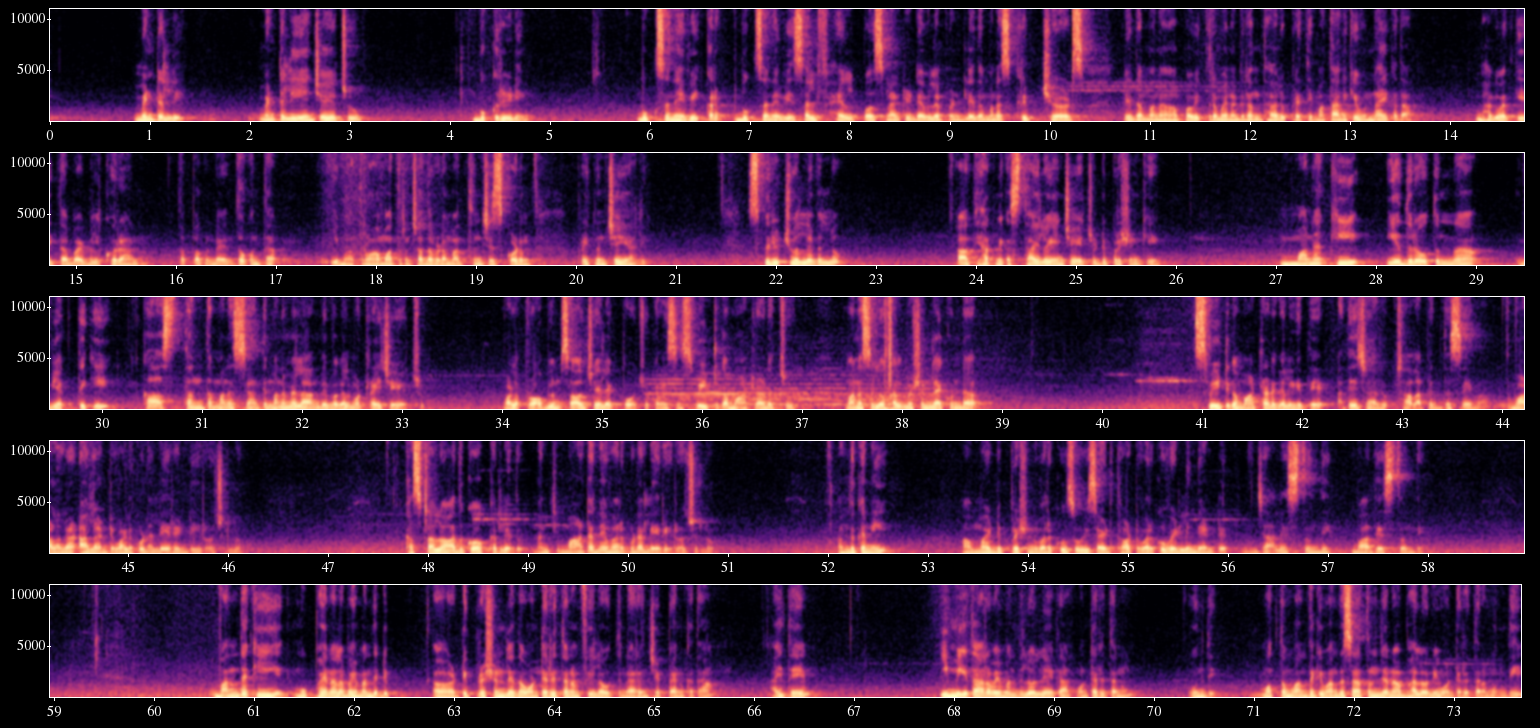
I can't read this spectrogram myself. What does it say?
మెంటల్లీ. మెంటల్లీ ఏం చేయొచ్చు? Book reading. బుక్స్ అనేవి కరెక్ట్ బుక్స్ అనేవి సెల్ఫ్ హెల్ప్ పర్సనాలిటీ డెవలప్మెంట్ లేదా మన స్క్రిప్చర్స్ లేదా మన పవిత్రమైన గ్రంథాలు ప్రతి మతానికి ఉన్నాయి కదా. Bhagavad Gita Bible Quran. తప్పకుండా ఎంతో కొంత ఈ మాత్రం ఆ మాత్రం చదవడం అర్థం చేసుకోవడం ప్రయత్నం చేయాలి. స్పిరిచువల్ లెవెల్లో ఆధ్యాత్మిక స్థాయిలో ఏం చేయొచ్చు డిప్రెషన్కి? మనకి ఎదురవుతున్న వ్యక్తికి కాస్తంత మనశ్శాంతి మనం ఎలా అందివ్వగలమో ట్రై చేయొచ్చు. వాళ్ళ ప్రాబ్లమ్ సాల్వ్ చేయలేకపోవచ్చు. కనీసం స్వీట్గా మాట్లాడచ్చు. మనసులో కల్మషన్ లేకుండా స్వీట్గా మాట్లాడగలిగితే అదే చాలు. చాలా పెద్ద సేవ. వాళ్ళ అలాంటి వాళ్ళు కూడా లేరండి ఈ రోజుల్లో. కష్టాలు ఆదుకోక్కర్లేదు. మంచి మాట అనేవారు కూడా లేరు ఈ రోజుల్లో. అందుకని ఆ అమ్మాయి డిప్రెషన్ వరకు సూసైడ్ థాట్ వరకు వెళ్ళింది అంటే జాలేస్తుంది బాధేస్తుంది. వందకి ముప్పై నలభై మంది డిప్ డిప్రెషన్ లేదా ఒంటరితనం ఫీల్ అవుతున్నారని చెప్పాను కదా. అయితే ఈ మిగతా అరవై మందిలో లేక ఒంటరితనం ఉంది. మొత్తం వందకి వంద శాతం జనాభాలోని ఒంటరితనం ఉంది.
